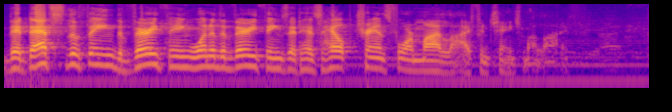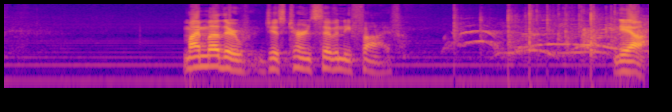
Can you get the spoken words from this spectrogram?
that that's the thing, the very thing, one of the very things that has helped transform my life and change my life. My mother just turned 75. Yeah.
